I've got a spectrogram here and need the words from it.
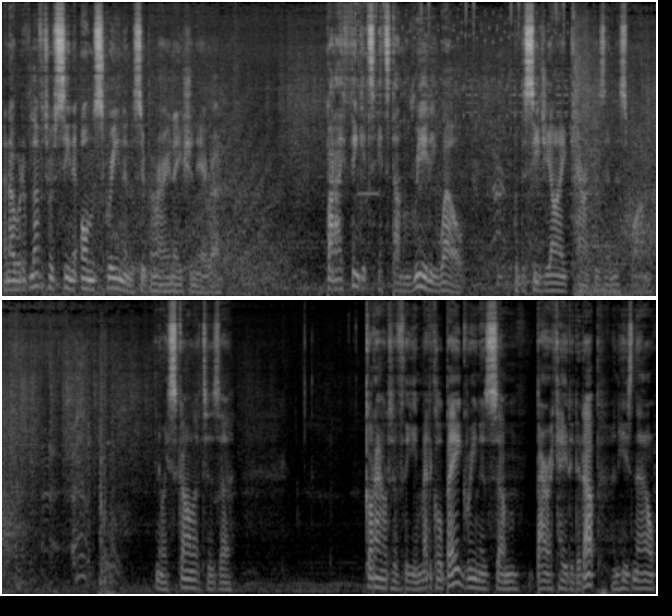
And I would have loved to have seen it on screen in the Supermarionation era, but I think it's it's done really well with the CGI characters in this one. Anyway, Scarlet has uh, got out of the medical bay. Green has um, barricaded it up, and he's now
